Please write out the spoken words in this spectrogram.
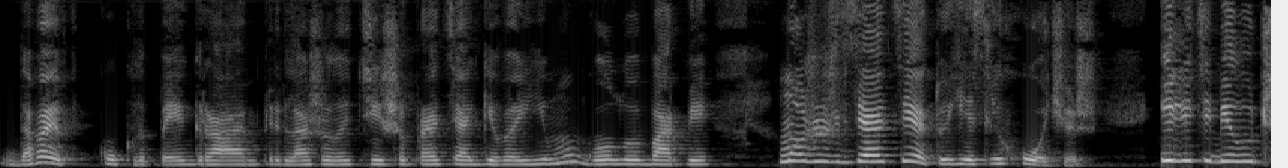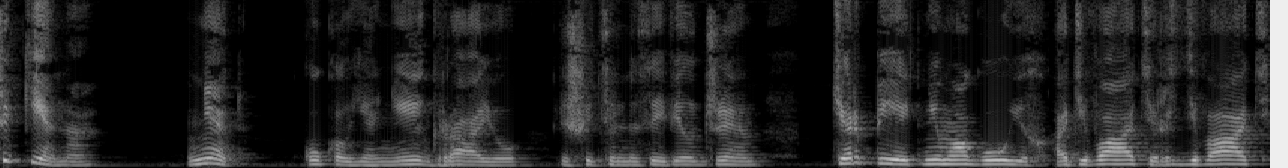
«Давай в куклы поиграем», – предложила Тиша, протягивая ему голую Барби. «Можешь взять эту, если хочешь. Или тебе лучше Кена?» «Нет, кукол я не играю», – решительно заявил Джем. «Терпеть не могу их, одевать и раздевать».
